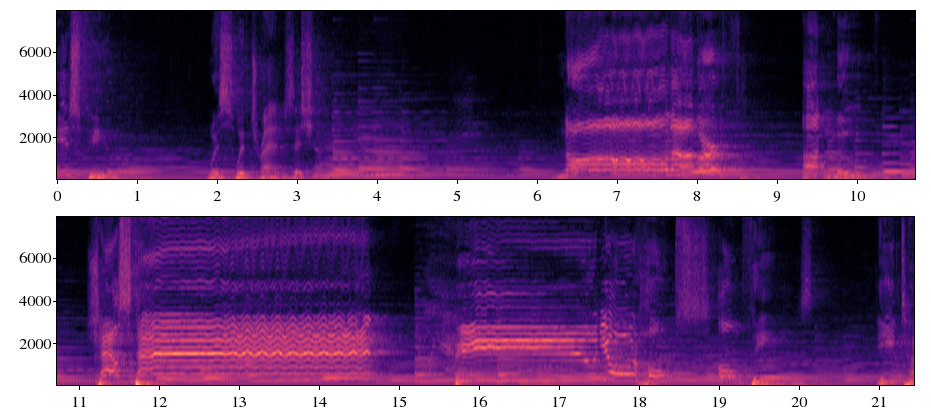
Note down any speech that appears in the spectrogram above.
is filled with swift transition. Naught of earth unmoved shall stand. Build your hopes on things eternal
